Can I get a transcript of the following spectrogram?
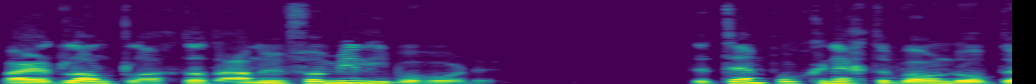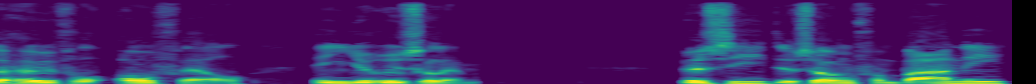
waar het land lag dat aan hun familie behoorde. De tempelknechten woonden op de heuvel Ophel in Jeruzalem. Uzzi, de zoon van Bani,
